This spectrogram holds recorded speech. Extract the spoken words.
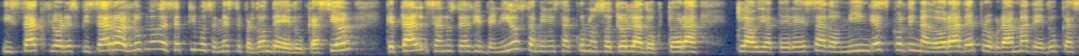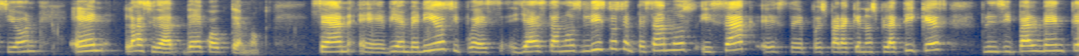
Isaac Flores Pizarro, alumno de séptimo semestre, perdón, de educación. ¿Qué tal? Sean ustedes bienvenidos. También está con nosotros la doctora Claudia Teresa Domínguez, coordinadora del programa de educación en la ciudad de Cuauhtémoc. Sean eh, bienvenidos y pues ya estamos listos. Empezamos, Isaac, este, pues para que nos platiques principalmente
